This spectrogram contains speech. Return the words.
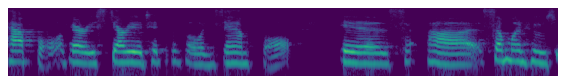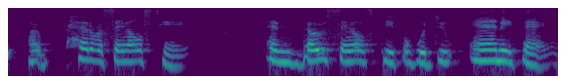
Apple, a very stereotypical example is uh, someone who's a head of a sales team, and those salespeople would do anything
